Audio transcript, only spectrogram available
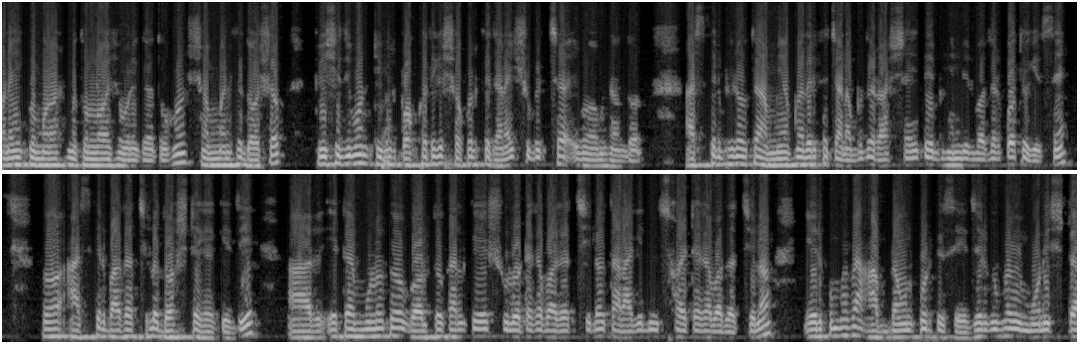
আলাইকুম রহমতুল্লাহ বরকাতুহ সম্মানিত দর্শক, কৃষি জীবন টিভির পক্ষ থেকে সকলকে জানাই শুভেচ্ছা এবং অভিনন্দন। আজকের ভিডিওতে আমি আপনাদেরকে জানাব যে রাজশাহীতে ভেন্ডির বাজার কত গেছে। তো আজকের বাজার ছিল দশ টাকা কেজি, আর এটা মূলত গতকালকে ষোলো টাকা বাজার ছিল, তার আগের দিন ছয় টাকা বাজার ছিল। এরকম ভাবে আপ ডাউন করতেছে যেরকম ভাবে মরিচটা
